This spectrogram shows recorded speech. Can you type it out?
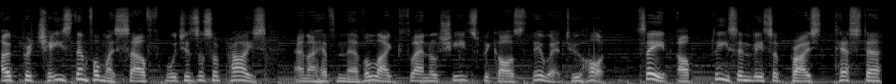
I purchased them for myself, which is a surprise, and I have never liked flannel sheets because they were too hot, said a pleasantly surprised tester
